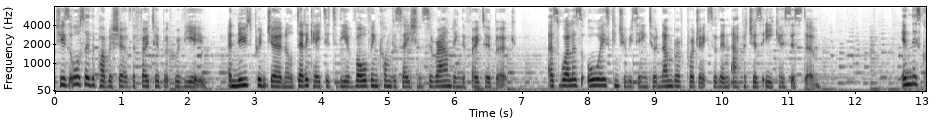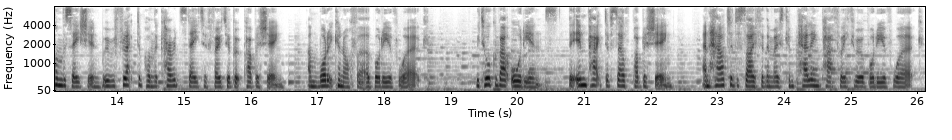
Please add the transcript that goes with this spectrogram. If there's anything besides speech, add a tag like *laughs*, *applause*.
She is also the publisher of the Photo Book Review, a newsprint journal dedicated to the evolving conversation surrounding the photo book, as well as always contributing to a number of projects within Aperture's ecosystem. In this conversation, we reflect upon the current state of photo book publishing and what it can offer a body of work. We talk about audience, the impact of self publishing, and how to decipher the most compelling pathway through a body of work.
